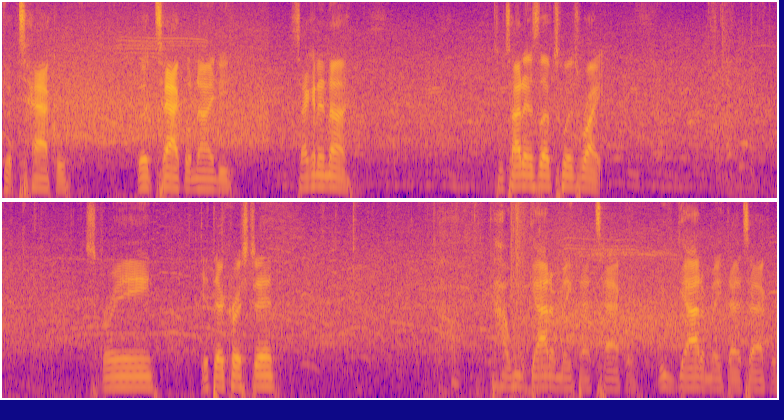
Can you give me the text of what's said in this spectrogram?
Good tackle. Good tackle, 90. Second and nine. Two tight ends left, twins right. Screen. Get there, Christian. God, we've got to make that tackle. We've got to make that tackle.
